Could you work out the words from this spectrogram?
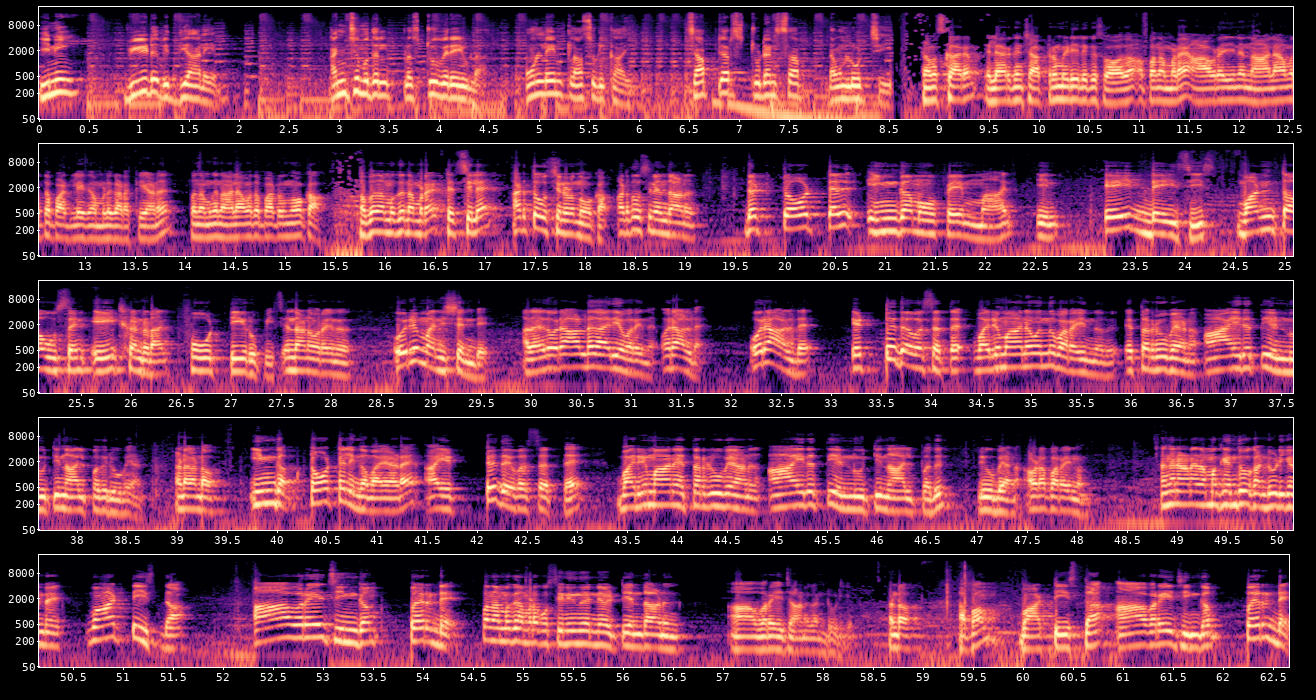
ഇനി വീട് വിദ്യാലയം. അഞ്ച് മുതൽ പ്ലസ് ടു വരെയുള്ള ഓൺലൈൻ ക്ലാസ്സുകൾക്കായി ചാപ്റ്റർ സ്റ്റുഡൻസ് ആപ്പ് ഡൗൺലോഡ് ചെയ്യും. നമസ്കാരം. എല്ലാവർക്കും ചാപ്റ്റർ മീഡിയയിലേക്ക് സ്വാഗതം. അപ്പൊ നമ്മുടെ ആവറേജിന്റെ നാലാമത്തെ പാട്ടിലേക്ക് നമ്മൾ കടക്കുകയാണ്. അപ്പൊ നമുക്ക് നാലാമത്തെ പാട്ട് നോക്കാം. അപ്പൊ നമുക്ക് നമ്മുടെ ടെസ്റ്റിലെ അടുത്ത ക്വസ്റ്റ്യനോട് നോക്കാം. അടുത്ത ക്വസ്റ്റ്യൻ എന്താണ്? The total income of a man in eight days is one thousand eight hundred and forty rupees എന്താണ് പറയുന്നത്? ഒരു മനുഷ്യന്റെ അതായത് ഒരാളുടെ കാര്യം പറയുന്നത് ഒരാളുടെ. ഒരാളുടെ എട്ട് ദിവസത്തെ വരുമാനം എന്ന് പറയുന്നത് എത്ര രൂപയാണ്? ആയിരത്തി എണ്ണൂറ്റി നാൽപ്പത് രൂപയാണ്. കണ്ടോ കണ്ടോ? ഇൻകം ടോട്ടൽ ഇൻകം അയാളുടെ ആ എട്ട് ദിവസത്തെ വരുമാനം എത്ര രൂപയാണ്? ആയിരത്തി എണ്ണൂറ്റി നാൽപ്പത് രൂപയാണ്. അവിടെ പറയുന്നത് അങ്ങനെയാണെങ്കിൽ നമുക്ക് എന്തോ കണ്ടുപിടിക്കണ്ടേ? What is the average income per day ഇപ്പൊ നമുക്ക് നമ്മുടെ ക്വസ്റ്റ്യനിൽ നിന്ന് തന്നെ കിട്ടി എന്താണ്? ആവറേജ് ആണ് കണ്ടുപിടിക്കുന്നത്. കണ്ടോ? അപ്പം what is the average income per day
